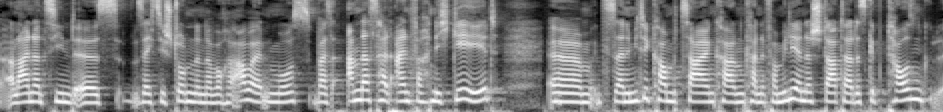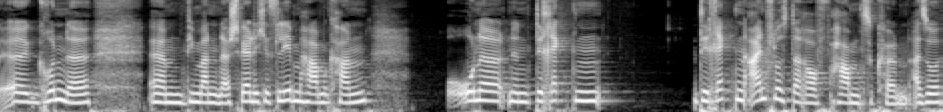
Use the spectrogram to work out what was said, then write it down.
alleinerziehend ist, 60 Stunden in der Woche arbeiten muss, weil es anders halt einfach nicht geht, ähm, seine Miete kaum bezahlen kann, keine Familie in der Stadt hat. Es gibt tausend äh, Gründe, ähm, wie man ein erschwerliches Leben haben kann, ohne einen direkten direkten Einfluss darauf haben zu können. Also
